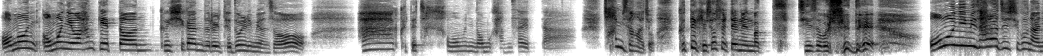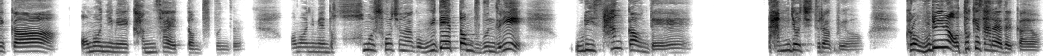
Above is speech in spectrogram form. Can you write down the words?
어머니 어머니와 함께했던 그 시간들을 되돌리면서 아 그때 참 어머니 너무 감사했다. 참 이상하죠. 그때 계셨을 때는 막 뒤에서 보시는데 어머님이 사라지시고 나니까 어머님의 감사했던 부분들 어머님의 너무 소중하고 위대했던 부분들이 우리 삶 가운데 남겨지더라고요. 그럼 우리는 어떻게 살아야 될까요?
